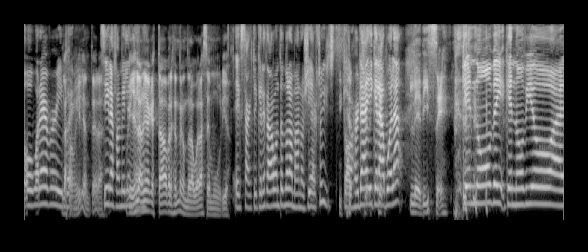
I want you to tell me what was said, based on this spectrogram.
o whatever? Y La pues- familia entera. Sí, la familia Porque ella es la entera. única que estaba presente cuando la abuela se murió. Exacto, y que le estaba aguantando la mano. She actually saw que- her die. Y que la abuela Le dice. que no, ve, que no vio al...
